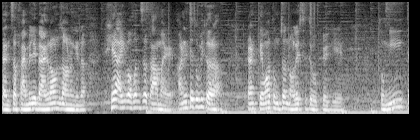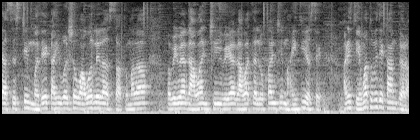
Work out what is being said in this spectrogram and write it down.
त्यांचं फॅमिली बॅकग्राऊंड जाणून घेणं हे आईबाबांचं काम आहे आणि ते तुम्ही करा. कारण तेव्हा तुमचं नॉलेज तिथे उपयोगी येईल. तुम्ही त्या सिस्टीममध्ये काही वर्ष वावरलेलं असता तुम्हाला वेगवेगळ्या गावांची वेगळ्या गावातल्या लोकांची माहिती असते आणि तेव्हा तुम्ही ते काम करा.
